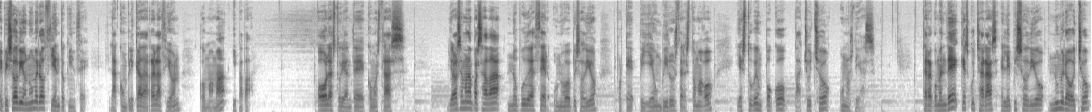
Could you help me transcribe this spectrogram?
Episodio número 115. La complicada relación con mamá y papá. Hola estudiante, ¿cómo estás? Yo la semana pasada no pude hacer un nuevo episodio porque pillé un virus del estómago y estuve un poco pachucho unos días. Te recomendé que escucharas el episodio número 8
